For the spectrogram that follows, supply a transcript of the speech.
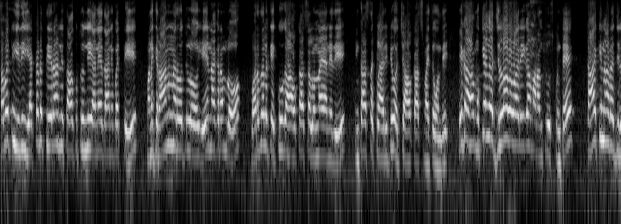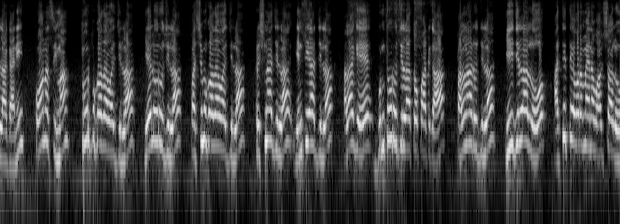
కాబట్టి ఇది ఎక్కడ తీరాన్ని తాకుతుంది అనే దాన్ని బట్టి మనకి రానున్న రోజుల్లో ఏ నగరంలో వరదలకు ఎక్కువగా అవకాశాలు ఉన్నాయి అనేది ఇంకాస్త క్లారిటీ వచ్చే అవకాశం అయితే ఉంది. ఇక ముఖ్యంగా జిల్లాల వారీగా మనం చూసుకుంటే కాకినాడ జిల్లా కానీ కోనసీమ తూర్పుగోదావరి జిల్లా ఏలూరు జిల్లా పశ్చిమ గోదావరి జిల్లా కృష్ణా జిల్లా ఎన్టీఆర్ జిల్లా అలాగే గుంటూరు జిల్లాతో పాటుగా పల్నాడు జిల్లా. ఈ జిల్లాలో అతి తీవ్రమైన వర్షాలు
